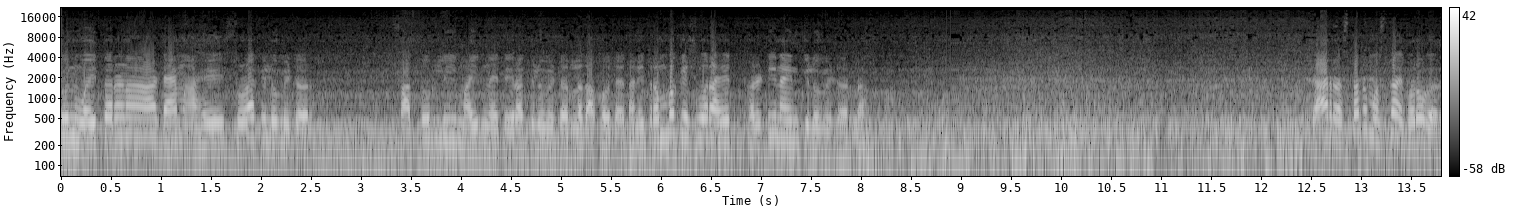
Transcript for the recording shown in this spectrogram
इथून वैतरणा हा डॅम आहे सोळा किलोमीटर. सातुर्ली माहीत नाही तेरा किलोमीटरला दाखवत आहेत. आणि त्र्यंबकेश्वर आहे थर्टी नाईन किलोमीटरला. यार रस्ता तर मस्त आहे खरोखर.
